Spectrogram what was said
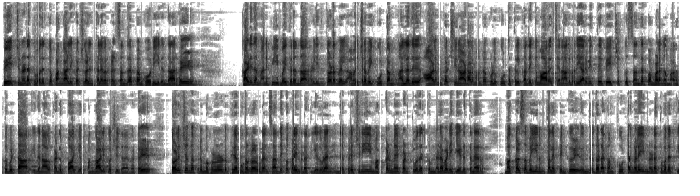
பேச்சு நடத்துவதற்கு பங்காளி கட்சிகளின் தலைவர்கள் சந்தர்ப்பம் கோரியிருந்தார்கள். கடிதம் அனுப்பியும் வைத்திருந்தார்கள். இது தொடர்பில் அமைச்சரவை கூட்டம் அல்லது ஆளும் கட்சி நாடாளுமன்ற குழு கூட்டத்தில் கதைக்குமாறு ஜனாதிபதி அறிவித்து பேச்சுக்கு சந்தர்ப்பம் வழங்க மறுத்துவிட்டார். இதனால் கடுப்பாகிய பங்காளி கட்சி தலைவர்கள் தொழிற்சங்க பிரமுகர்களோடு பிரமுகர்களுடன் சந்திப்புகளை நடத்தியதுடன் இந்த பிரச்சனையை மக்கள் மேம்படுத்துவதற்கும் நடவடிக்கை எடுத்தனர். மக்கள் சபை எனும் தலைப்பின் கீழ் இன்று தொடக்கம் கூட்டங்களையும் நடத்துவதற்கு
